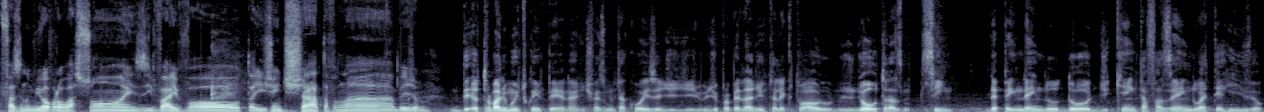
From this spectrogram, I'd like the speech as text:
fazendo mil aprovações e vai e volta, e gente chata falando, ah, veja. Eu trabalho muito com IP, né? A gente faz muita coisa de, de, de propriedade intelectual, de outras, sim, dependendo do, de quem está fazendo, é terrível,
